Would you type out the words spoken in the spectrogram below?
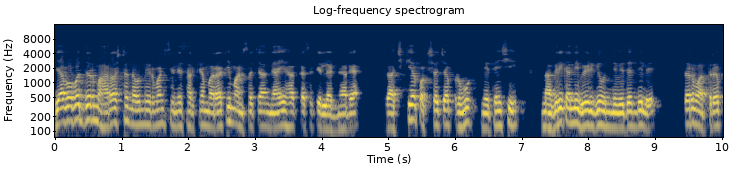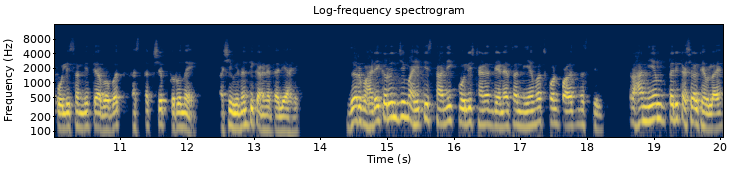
याबाबत जर महाराष्ट्र नवनिर्माण सेनेसारख्या मराठी माणसाच्या न्याय हक्कासाठी लढणाऱ्या राजकीय पक्षाच्या प्रमुख नेत्यांशी नागरिकांनी भेट घेऊन निवेदन दिले तर मात्र पोलिसांनी त्याबाबत हस्तक्षेप करू नये अशी विनंती करण्यात आली आहे. जर भाडेकरूंची माहिती स्थानिक पोलीस ठाण्यात देण्याचा नियमच कोण पाळत नसतील तर हा नियम तरी कशाला ठेवलाय?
